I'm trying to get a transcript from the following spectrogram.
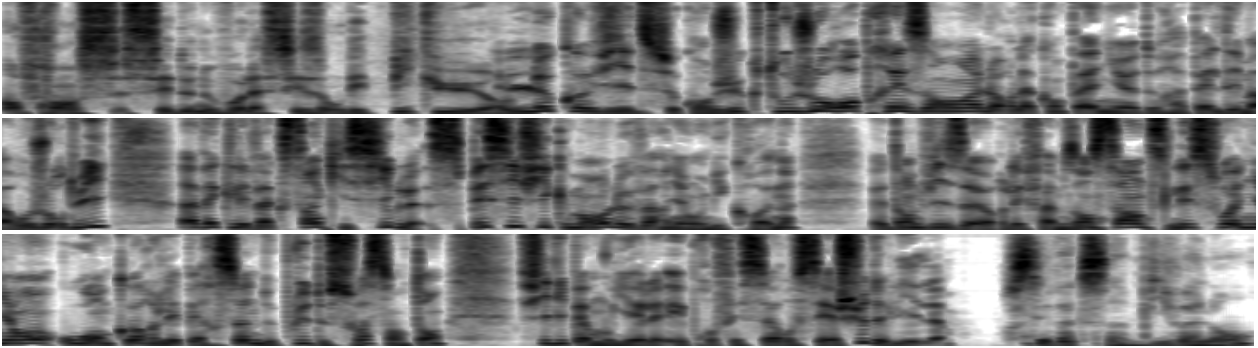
En France, c'est de nouveau la saison des piqûres. Le Covid se conjugue toujours au présent, alors la campagne de rappel démarre aujourd'hui avec les vaccins qui ciblent spécifiquement le variant Omicron. Dans le viseur, les femmes enceintes, les soignants ou encore les personnes de plus de 60 ans. Philippe Amouyel est professeur au CHU de Lille. Ces vaccins bivalents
